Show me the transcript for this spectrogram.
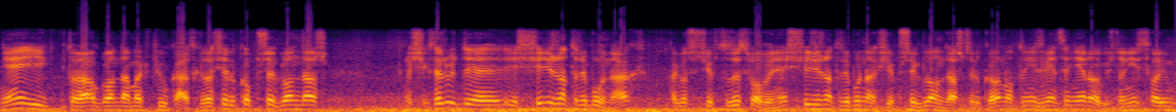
nie? I która ogląda mecz piłkarski. To się tylko przyglądasz, jeśli chcesz, e, jeśli siedzisz na trybunach, tak oczywiście w cudzysłowie, nie? Jeśli siedzisz na trybunach, się przyglądasz tylko, no to nic więcej nie robisz, no nic swoim,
